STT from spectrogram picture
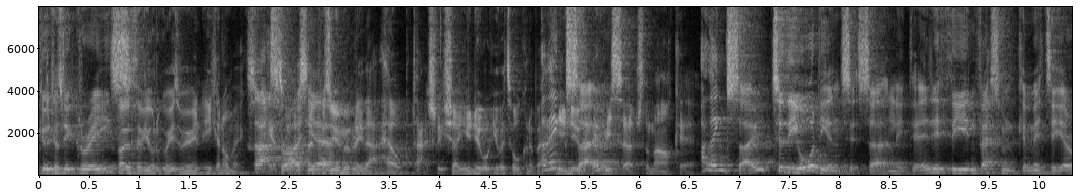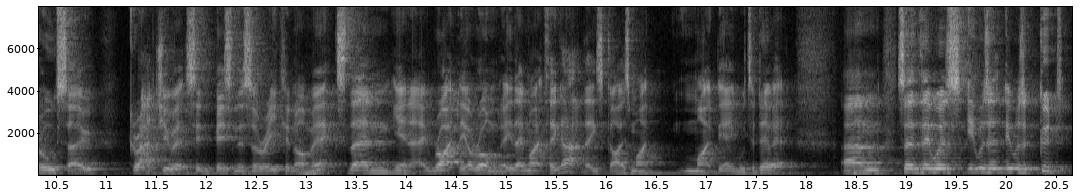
good degrees. Both of your degrees were in economics. That's guess, right, So yeah. presumably that helped actually show you knew what you were talking about. I think and you knew how so. to research the market. I think so. To the audience, it certainly did. If the investment committee are also graduates in business or economics, then you know, rightly or wrongly, they might think, ah, these guys might might be able to do it. Um, so there was it was a it was a good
